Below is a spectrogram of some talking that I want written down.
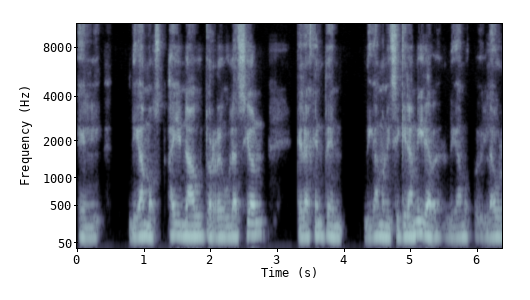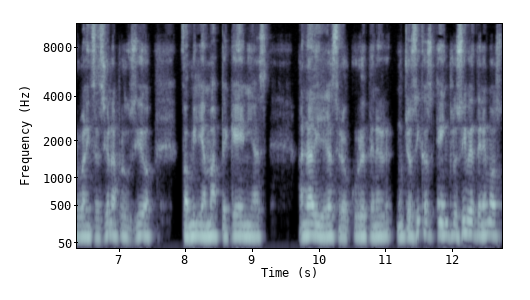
el, digamos, hay una autorregulación que la gente digamos, ni siquiera mira, digamos, la urbanización ha producido familias más pequeñas, a nadie ya se le ocurre tener muchos hijos, e inclusive tenemos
